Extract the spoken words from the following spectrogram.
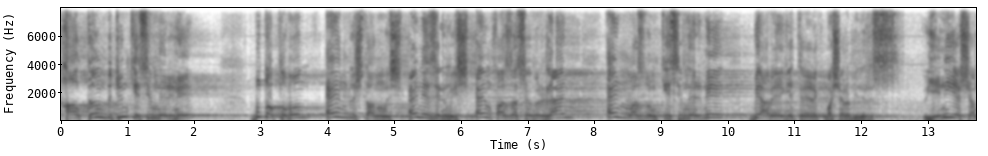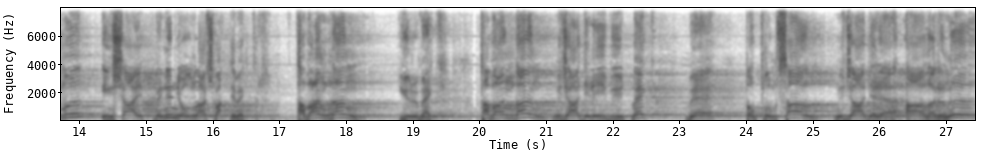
halkın bütün kesimlerini bu toplumun en dışlanmış, en ezilmiş, en fazla sömürülen, en mazlum kesimlerini bir araya getirerek başarabiliriz. Yeni yaşamı inşa etmenin yolunu açmak demektir. Tabandan yürümek, tabandan mücadeleyi büyütmek ve toplumsal mücadele ağlarını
